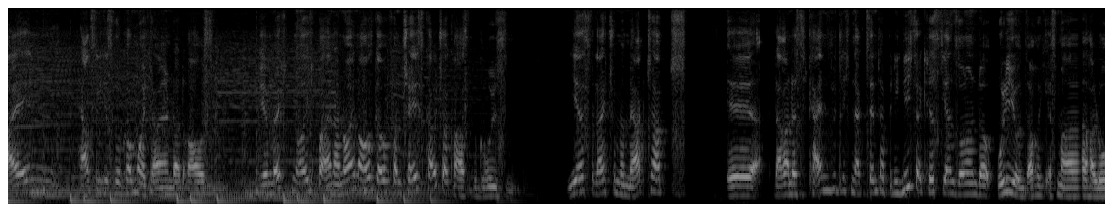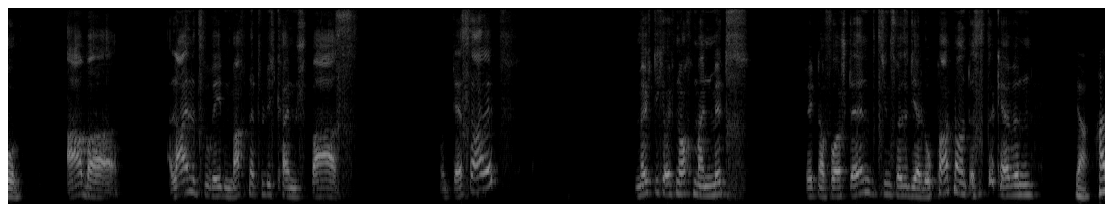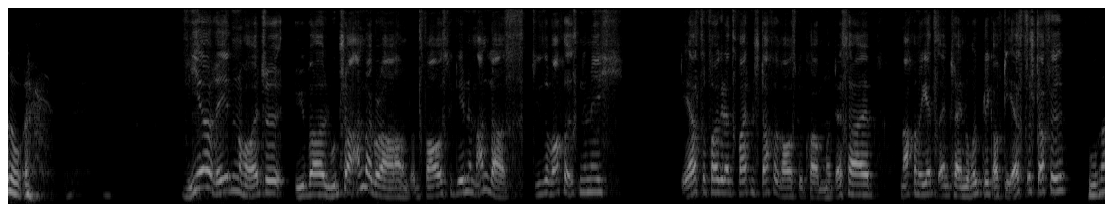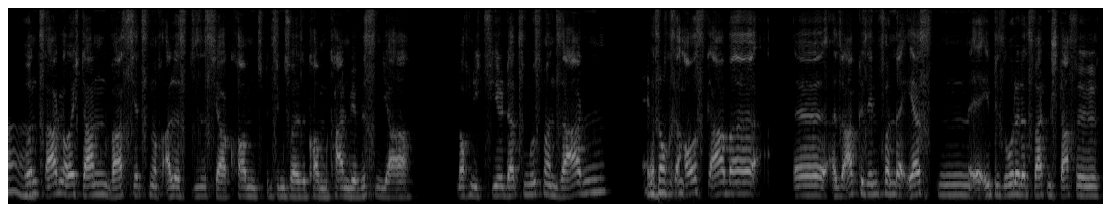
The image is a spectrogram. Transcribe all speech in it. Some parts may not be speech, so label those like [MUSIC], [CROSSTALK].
Ein herzliches Willkommen euch allen da draußen. Wir möchten euch bei einer neuen Ausgabe von Chase Culture Cast begrüßen. Wie ihr es vielleicht schon bemerkt habt, äh, daran, dass ich keinen südlichen Akzent habe, bin ich nicht der Christian, sondern der Uli und sage euch erstmal Hallo. Aber alleine zu reden macht natürlich keinen Spaß. Und deshalb möchte ich euch noch meinen Mitredner vorstellen, beziehungsweise Dialogpartner, und das ist der Kevin. Ja, hallo. Wir reden heute über Lucha Underground und zwar aus gegebenem Anlass. Diese Woche ist nämlich die erste Folge der zweiten Staffel rausgekommen und deshalb machen wir jetzt einen kleinen Rückblick auf die erste Staffel Hurra. und sagen euch dann, was jetzt noch alles dieses Jahr kommt, beziehungsweise kommen kann. Wir wissen ja noch nicht viel. Dazu muss man sagen, Ähm, dass doch, diese Ausgabe, äh, also abgesehen von der ersten äh, Episode der zweiten Staffel,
